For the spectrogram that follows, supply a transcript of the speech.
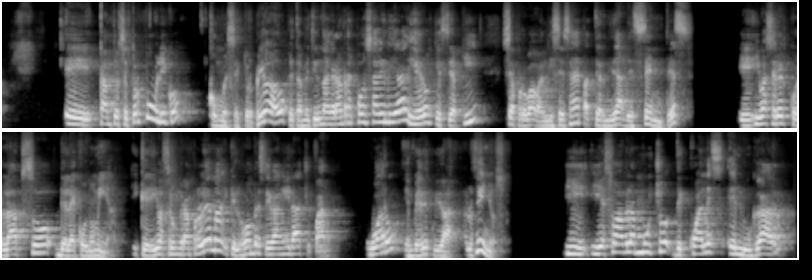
eh, tanto el sector público como el sector privado, que también tiene una gran responsabilidad, dijeron que si aquí se aprobaban licencias de paternidad decentes, eh, iba a ser el colapso de la economía y que iba a ser un gran problema y que los hombres se iban a ir a chupar guaro en vez de cuidar a los niños. Y, eso habla mucho de cuál es el lugar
